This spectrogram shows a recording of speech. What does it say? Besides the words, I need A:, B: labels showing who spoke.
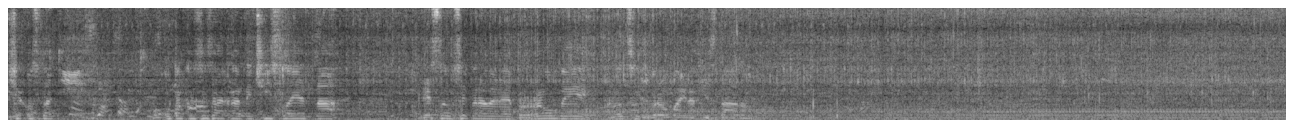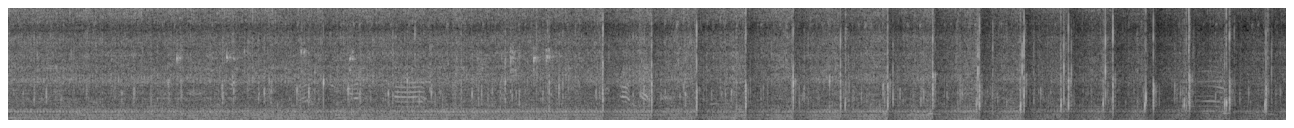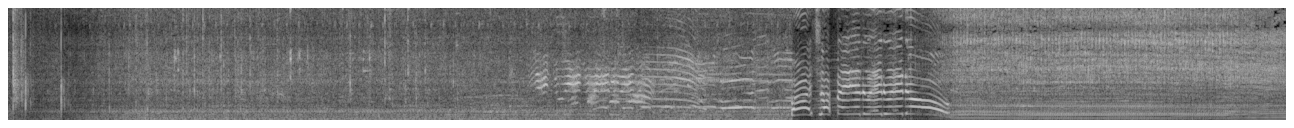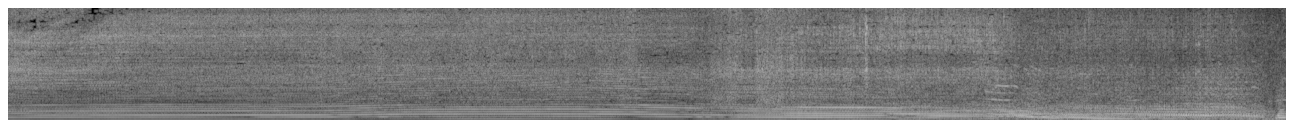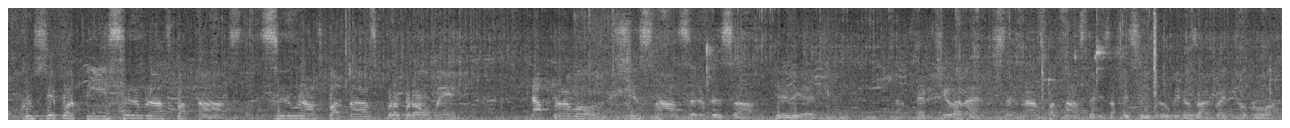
A: vše ostatní. Po útoku se základny číslo jedna, kde jsou připravené Broumy, kluci z Brouma mají nachystáno. Pokus je platný 17-15. 17-15 pro Broumy. Napravo 16-79. Na terči levé 17-15 tedy zapisují Broumy do základního kola.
